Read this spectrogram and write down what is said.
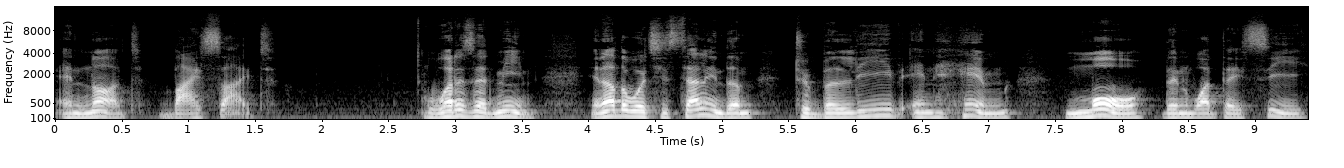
and not by sight. What does that mean? In other words, he's telling them to believe in him more than what they see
